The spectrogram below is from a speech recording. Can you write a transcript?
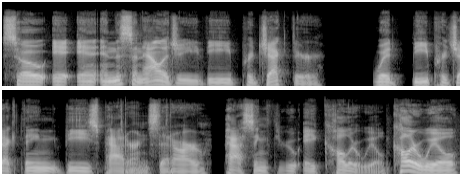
So, in, in this analogy, the projector would be projecting these patterns that are passing through a color wheel. Color wheel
